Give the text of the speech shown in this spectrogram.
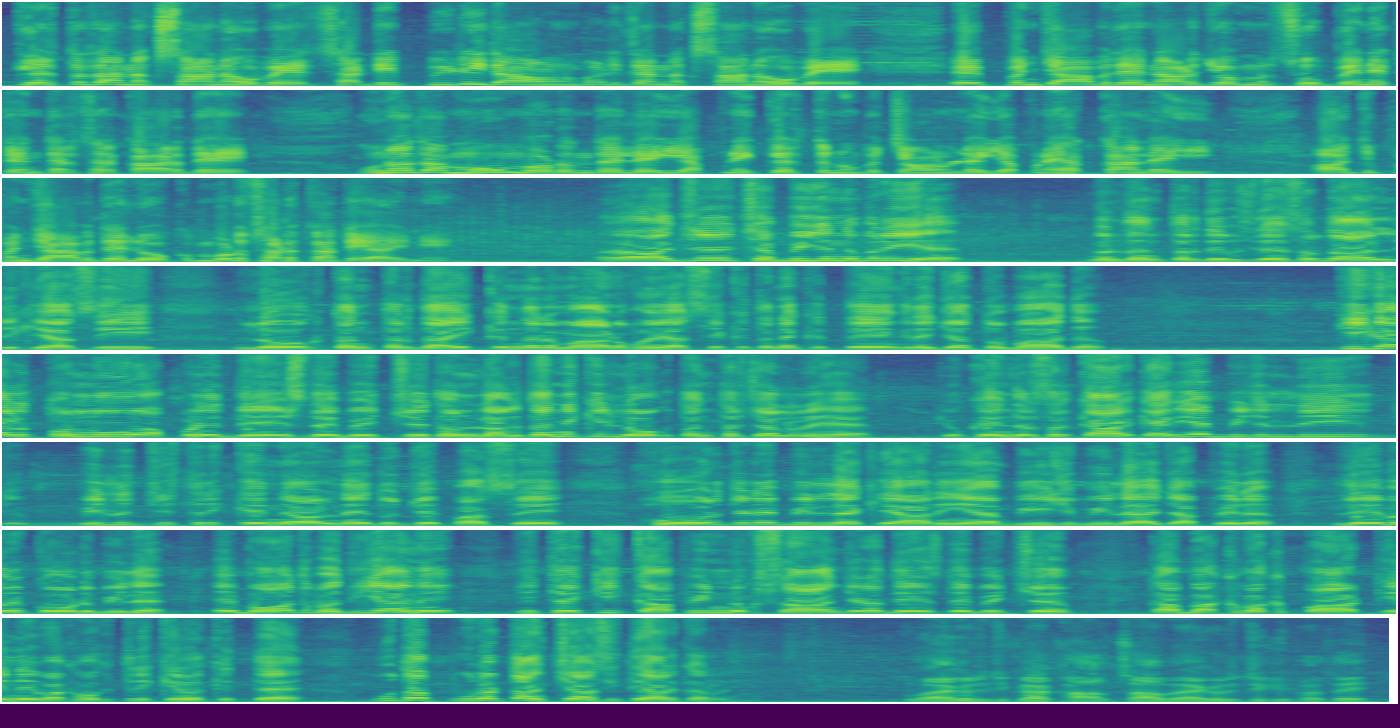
ਕਿਰਤ ਦਾ ਨੁਕਸਾਨ ਹੋਵੇ, ਸਾਡੀ ਪੀੜ੍ਹੀ ਦਾ ਆਉਣ ਵਾਲੀ ਦਾ ਨੁਕਸਾਨ ਹੋਵੇ, ਇਹ ਪੰਜਾਬ ਦੇ ਨਾਲ ਜੋ ਮਨਸੂਬੇ ਨੇ ਕੇਂਦਰ ਸਰਕਾਰ ਦੇ, ਉਹਨਾਂ ਦਾ ਮੂੰਹ ਮੋੜਨ ਦੇ ਲਈ, ਆਪਣੀ ਕਿਰਤ ਨੂੰ ਬਚਾਉਣ ਲਈ, ਆਪਣੇ ਹੱਕਾਂ ਲਈ ਅੱਜ ਪੰਜਾਬ ਦੇ ਲੋਕ ਮੁੜ ਸੜਕਾਂ ਤੇ ਆਏ ਨੇ। ਅੱਜ 26 ਜਨਵਰੀ ਹੈ। ਗਣਤੰਤਰ ਦਿਵਸ ਦੇ ਸੰਵਿਧਾਨ ਲਿਖਿਆ ਸੀ। ਲੋਕਤੰਤਰ ਦਾ ਇੱਕ ਨਿਰਮਾਣ ਹੋਇਆ ਸੀ ਕਿਤੇ ਨਾ ਕਿਤੇ ਅੰਗਰੇਜ਼ਾਂ ਤੋਂ ਬਾਅਦ। ਕੀ ਗੱਲ ਤੁਹਾਨੂੰ ਆਪਣੇ ਦੇਸ਼ ਦੇ ਵਿੱਚ ਤੁਹਾਨੂੰ ਲੱਗਦਾ ਨਹੀਂ ਕਿ ਲੋਕਤੰਤਰ ਚੱਲ ਰਿਹਾ ਹੈ? ਕਿਉਂਕਿ ਕੇਂਦਰ ਸਰਕਾਰ ਕਹਿ ਰਹੀ ਹੈ ਬਿਜਲੀ ਬਿੱਲ ਜਿਸ ਤਰੀਕੇ ਨਾਲ ਨੇ ਦੂਜੇ ਪਾਸੇ ਹੋਰ ਜਿਹੜੇ ਬਿੱਲ ਲੈ ਕੇ ਆ ਰਹੇ ਆ ਬੀਜ ਬਿੱਲ ਹੈ ਜਾਂ ਫਿਰ ਲੇਬਰ ਕੋਡ ਬਿੱਲ ਹੈ, ਇਹ ਬਹੁਤ ਵਧੀਆ ਨੇ, ਜਿੱਥੇ ਕਿ ਕਾਫੀ ਨੁਕਸਾਨ ਜਿਹੜਾ ਦੇਸ਼ ਦੇ ਵਿੱਚ ਕਾ ਵੱਖ-ਵੱਖ ਪਾਰਟੀਆਂ ਨੇ ਵੱਖ-ਵੱਖ ਤਰੀਕੇ ਨਾਲ ਕੀਤਾ ਹੈ, ਉਹਦਾ ਪੂਰਾ ਢਾਂਚਾ ਅਸੀਂ ਤਿਆਰ ਕਰ ਰਹੇ ਹਾਂ। ਵਾਹਿਗੁਰੂ ਜੀ ਕਾ ਖਾਲਸਾ, ਵਾਹਿਗੁਰੂ ਜੀ ਕੀ ਫਤਿਹ।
